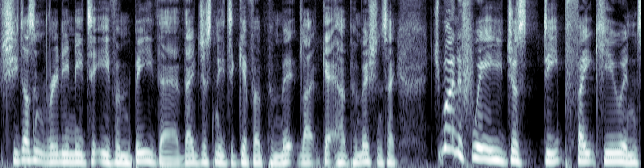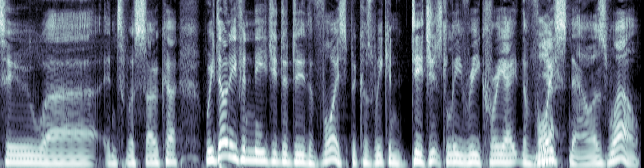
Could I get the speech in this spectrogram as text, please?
she doesn't really need to even be there. They just need to give her permit, like get her permission. Say, do you mind if we just deep fake you into uh, into Ahsoka? We don't even need you to do the voice because we can digitally recreate the voice now as well.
